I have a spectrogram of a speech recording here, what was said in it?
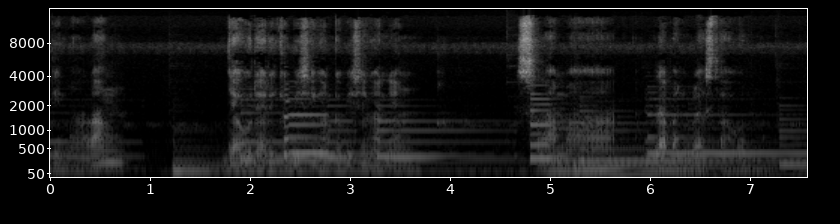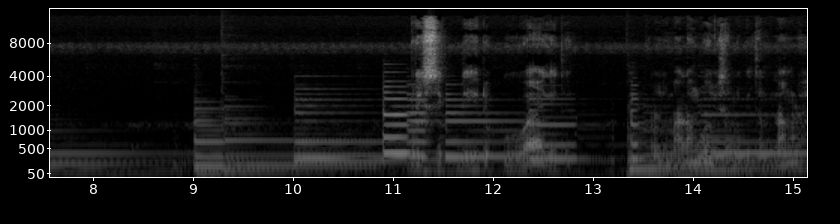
di Malang jauh dari kebisingan-kebisingan yang selama 18 tahun berisik di hidup gue gitu. Kalau di Malang gue bisa lebih tenang lah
